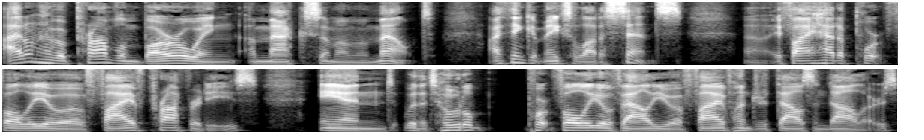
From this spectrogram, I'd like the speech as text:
I don't have a problem borrowing a maximum amount. I think it makes a lot of sense. Uh, if I had a portfolio of five properties and with a total portfolio value of $500,000,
